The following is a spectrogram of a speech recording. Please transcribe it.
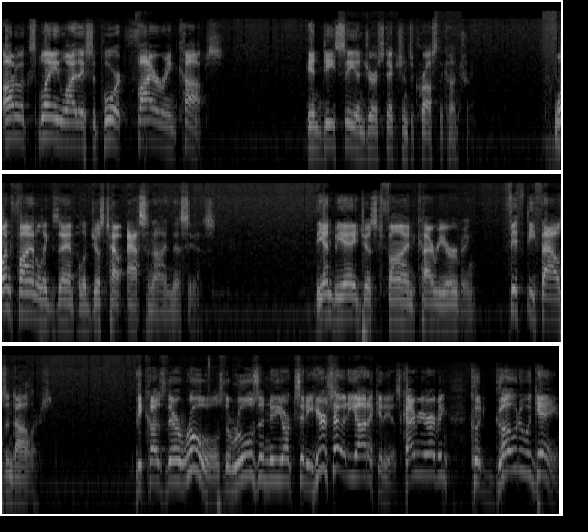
ought to explain why they support firing cops in D.C. and jurisdictions across the country. One final example of just how asinine this is. The NBA just fined Kyrie Irving $50,000 because their rules, the rules in New York City, here's how idiotic it is. Kyrie Irving could go to a game,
